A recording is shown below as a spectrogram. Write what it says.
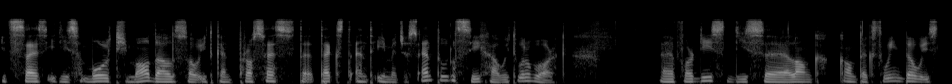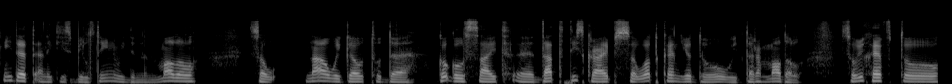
it says it is multimodal, so it can process the text and images, and we'll see how it will work. Uh, for this, this uh, long context window is needed, and it is built in within the model. So now we go to the Google site uh, that describes uh, what can you do with their model. So you have to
